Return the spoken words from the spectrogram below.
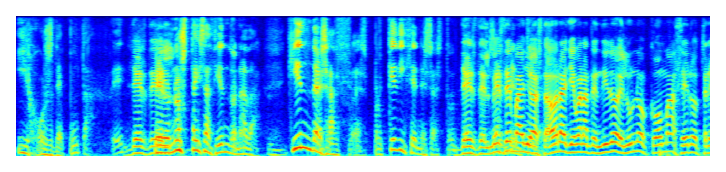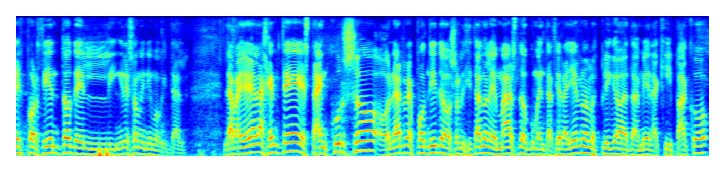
hijos de puta. ¿eh? Desde Pero el- no estáis haciendo nada. ¿Quién da esas frases? ¿Por qué dicen esas tonterías? Desde el mes de mayo hasta ahora llevan atendido el 1,03% del ingreso mínimo vital. La mayoría de la gente está en curso o le han respondido solicitándole más documentación. Ayer nos lo explicaba también aquí Paco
